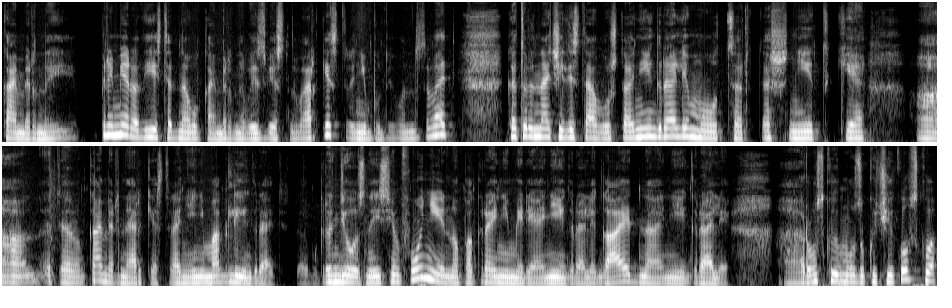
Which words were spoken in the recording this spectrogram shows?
камерной, Пример есть одного камерного известного оркестра, не буду его называть, которые начали с того, что они играли Моцарта, Шнитке, а, это камерный оркестр, они не могли играть грандиозные симфонии, но, по крайней мере, они играли Гайдна, они играли а, русскую музыку Чайковского,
